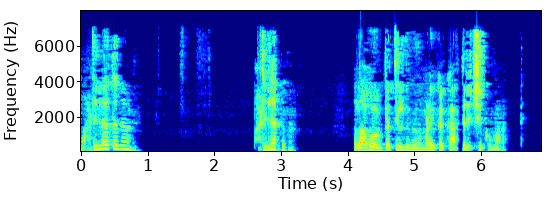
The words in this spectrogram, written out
പാടില്ലാത്തതാണ്. പാടില്ലാത്തതാണ്. അള്ളാഹു വിപത്തിൽ നിന്ന് നമ്മളെയൊക്കെ കാത്തു രക്ഷിക്കുമാണ്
